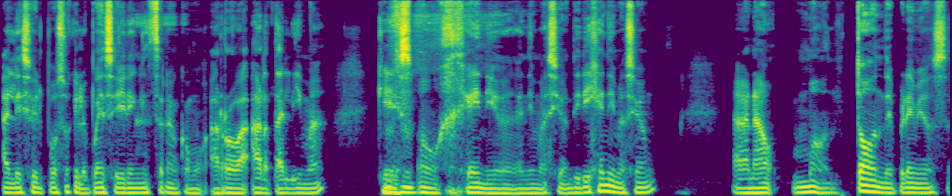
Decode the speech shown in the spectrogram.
Alessio del Pozo, que lo pueden seguir en Instagram como arroba artalima, que es un genio en animación. Dirige animación. Ha ganado un montón de premios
